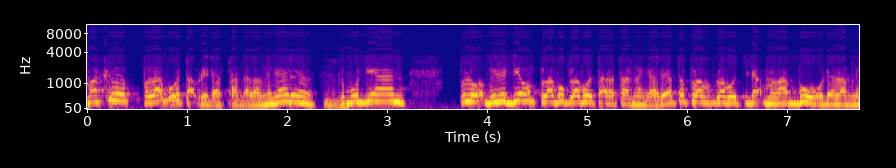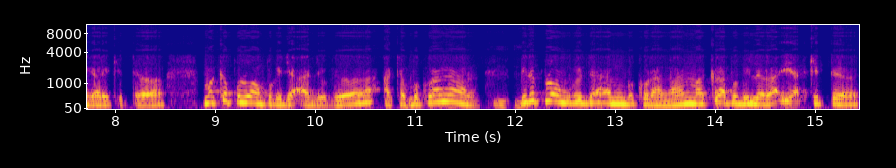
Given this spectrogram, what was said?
maka pelabur tak boleh datang dalam negara. Mm. Kemudian bila dia pelabur-pelabur tak datang negara atau pelabur-pelabur tidak melabur dalam negara kita, maka peluang pekerjaan juga akan berkurangan. Bila peluang pekerjaan berkurangan, maka apabila rakyat kita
